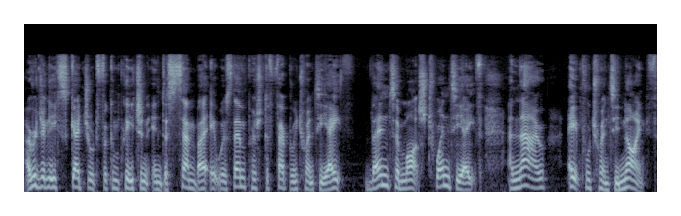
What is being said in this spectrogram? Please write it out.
Originally scheduled for completion in December, it was then pushed to February 28th, then to March 28th, and now April 29th.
